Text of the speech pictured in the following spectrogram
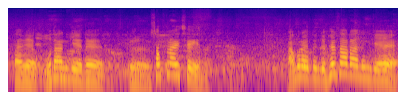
그다음에 5단계는 그 서플라이 체인. 아무래도 이제 회사라는 게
